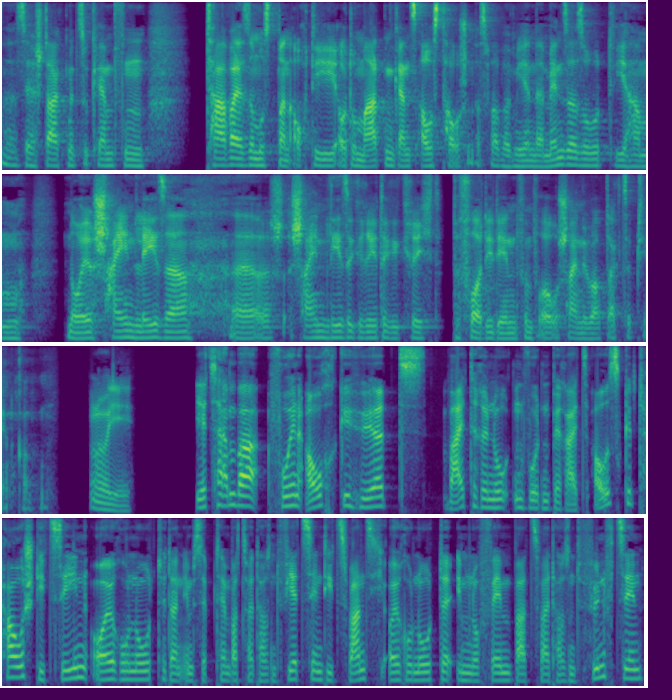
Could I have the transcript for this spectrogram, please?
äh, sehr stark mit zu kämpfen. Teilweise musste man auch die Automaten ganz austauschen. Das war bei mir in der Mensa so. Die haben neue Scheinlaser, äh, Scheinlesegeräte gekriegt, bevor die den 5-Euro-Schein überhaupt akzeptieren konnten. Oh je. Jetzt haben wir vorhin auch gehört, weitere Noten wurden bereits ausgetauscht. Die 10-Euro-Note dann im September 2014, die 20-Euro-Note im November 2015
